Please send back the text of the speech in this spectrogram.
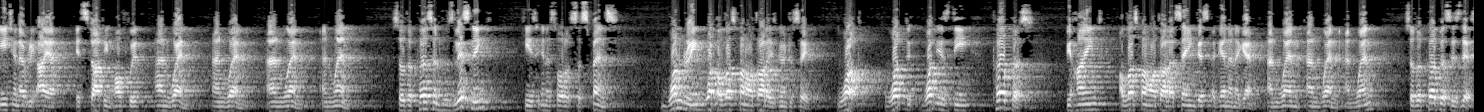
each and every ayah is starting off with and when, and when, and when, and when. So the person who's listening, he is in a sort of suspense, wondering what Allah subhanahu wa ta'ala is going to say. What? What, what is the purpose behind Allah subhanahu wa ta'ala saying this again and again? And when, and when, and when? So the purpose is this.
